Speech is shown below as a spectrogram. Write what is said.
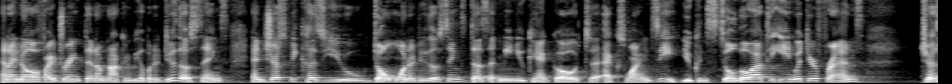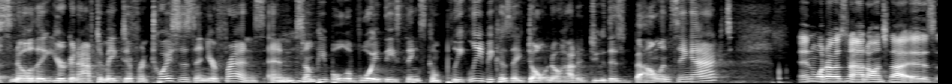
And I know if I drink, then I'm not going to be able to do those things. And just because you don't want to do those things doesn't mean you can't go to X, Y, and Z. You can still go out to eat with your friends. Just know that you're going to have to make different choices than your friends. And mm-hmm. some people avoid these things completely because they don't know how to do this balancing act. And what I was gonna add on to that is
